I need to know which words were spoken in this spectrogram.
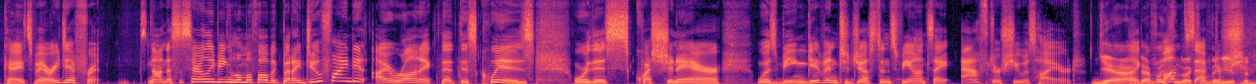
Okay, it's very different. It's not necessarily being homophobic, but I do find it ironic that this quiz or this questionnaire was being given to Justin's fiance after she was hired. Yeah, I Like, definitely seems like months something you should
